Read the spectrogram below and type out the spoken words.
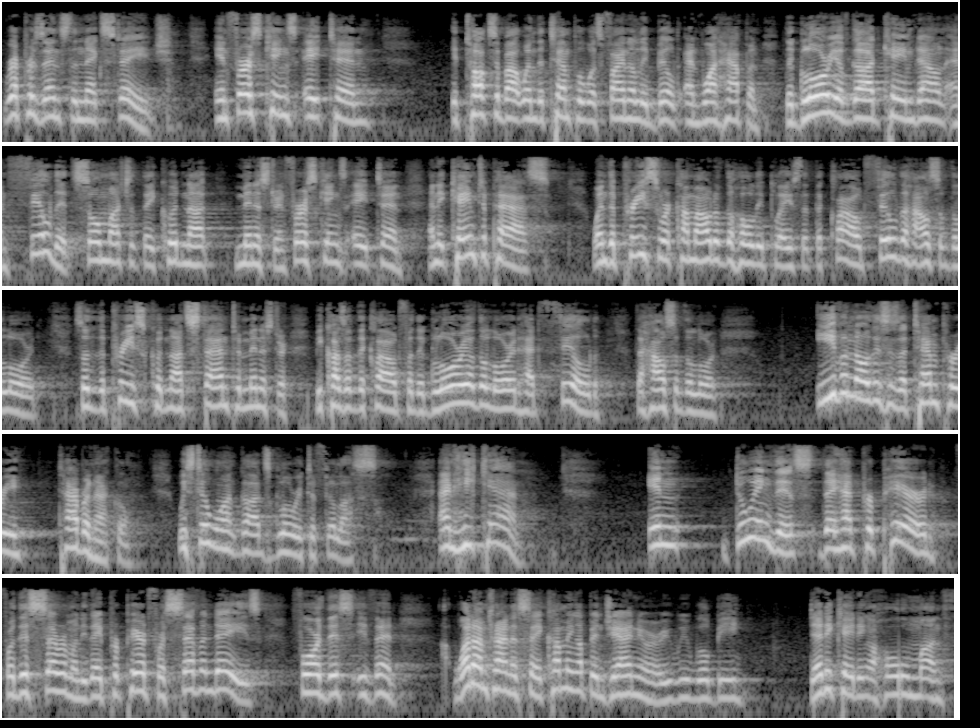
represents the next stage. In 1 Kings 8:10, it talks about when the temple was finally built and what happened. The glory of God came down and filled it so much that they could not minister. In 1 Kings 8:10, and it came to pass when the priests were come out of the holy place that the cloud filled the house of the Lord, so that the priests could not stand to minister because of the cloud, for the glory of the Lord had filled the house of the Lord. Even though this is a temporary tabernacle, we still want God's glory to fill us. And He can. In doing this, they had prepared for this ceremony. They prepared for seven days for this event. What I'm trying to say, coming up in January, we will be dedicating a whole month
